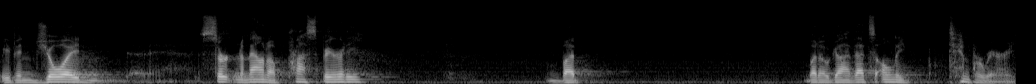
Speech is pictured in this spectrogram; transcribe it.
we've enjoyed a certain amount of prosperity, but but oh God, that's only temporary.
